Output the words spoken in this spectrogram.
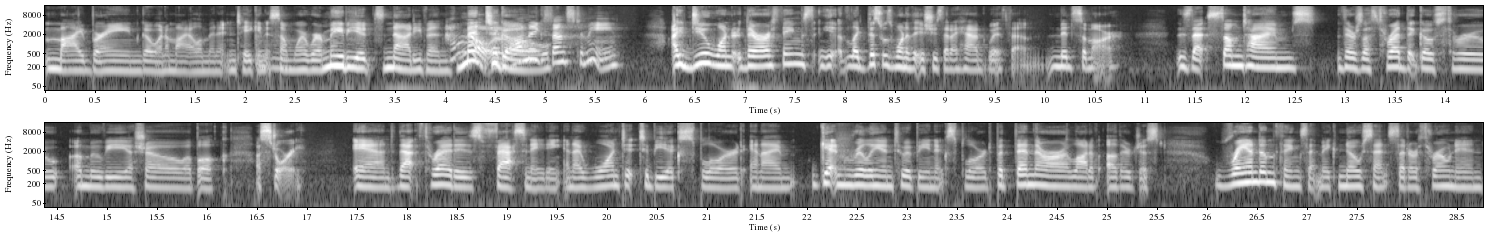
my brain going a mile a minute and taking it somewhere where maybe it's not even Mm-hmm. Meant know, to it go. all makes sense to me. I do wonder. There are things like this was one of the issues that I had with um, Midsommar, is that sometimes there's a thread that goes through a movie, a show, a book, a story, and that thread is fascinating, and I want it to be explored, and I'm getting really into it being explored. But then there are a lot of other just random things that make no sense that are thrown in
